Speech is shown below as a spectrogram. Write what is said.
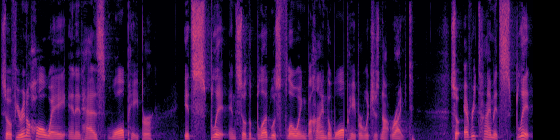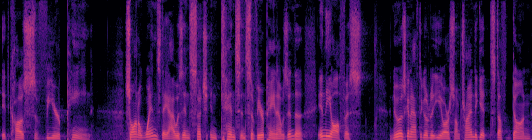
So if you're in a hallway and it has wallpaper, it's split. And so the blood was flowing behind the wallpaper, which is not right. So every time it split, it caused severe pain. So on a Wednesday, I was in such intense and severe pain. I was in the in the office. I knew I was going to have to go to the ER, so I'm trying to get stuff done.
